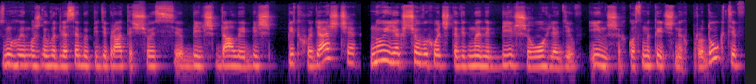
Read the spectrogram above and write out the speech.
змогли, можливо, для себе підібрати щось більш вдале, більш підходяще. Ну і якщо ви хочете від мене більше оглядів інших косметичних продуктів,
